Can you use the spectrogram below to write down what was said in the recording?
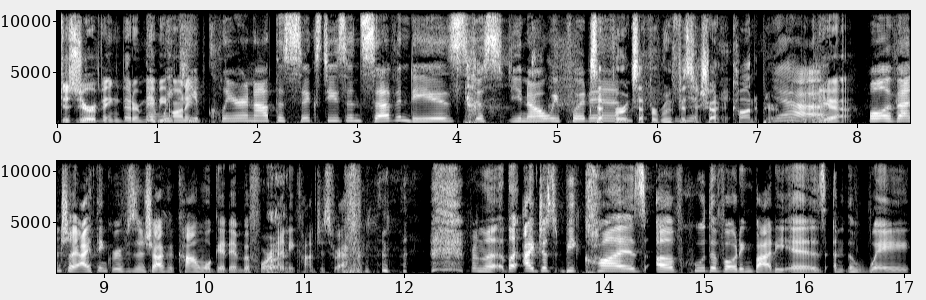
deserving that are maybe and we on keep a clearing out the 60s and 70s. Just you know, we put Except in for except for Rufus and Chaka Khan apparently. Yeah. Yeah. Well, eventually, I think Rufus and Chaka Khan will get in before Right. any conscious rapper. From the like, I just because of who the voting body is and the way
